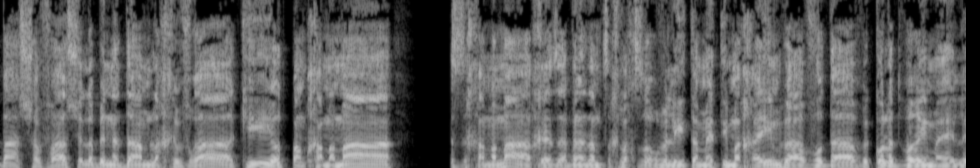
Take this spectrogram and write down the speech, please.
בהשבה של הבן אדם לחברה, כי עוד פעם, חממה זה חממה, אחרי זה הבן אדם צריך לחזור ולהתעמת עם החיים והעבודה וכל הדברים האלה.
